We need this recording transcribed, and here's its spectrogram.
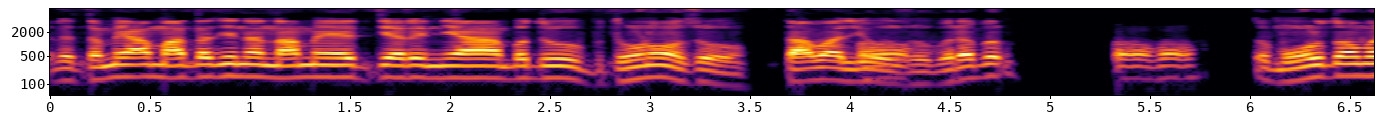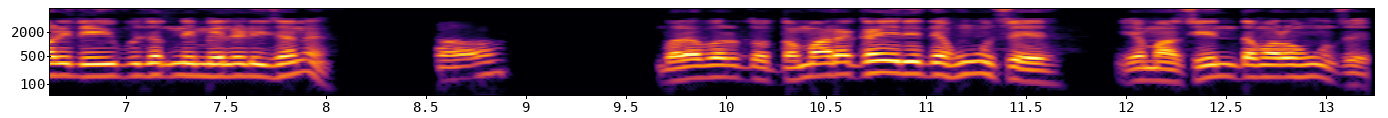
એટલે તમે આ માતાજીના નામે અત્યારે ત્યાં બધું ધોણો છો તાવા લ્યો છો બરાબર? તો મૂળ તો અમારી દેવી પૂજકની મેલેડી છે ને? બરાબર તો તમારે કઈ રીતે શું છે? એમાં સીન તમારો શું છે?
